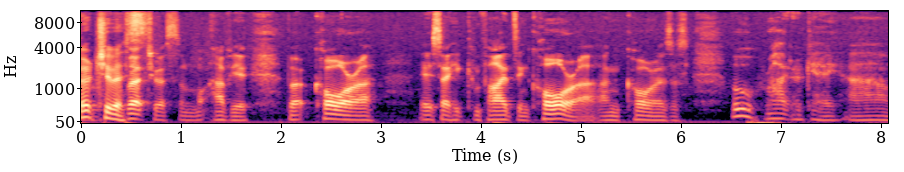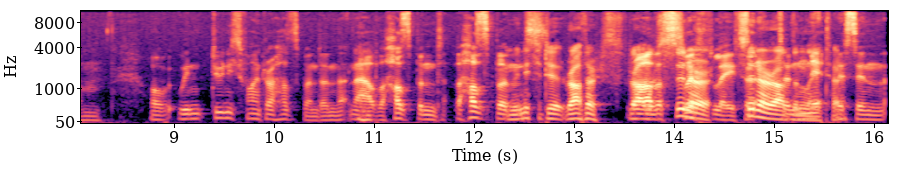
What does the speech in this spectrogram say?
Virtuous. virtuous, and what have you. But Cora, so he confides in Cora, and Cora's just, oh right, okay. Um, well, we do need to find her a husband, and now the husband, the husband, We need to do it rather s- rather sooner, swiftly to, sooner rather to than nip later. this in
